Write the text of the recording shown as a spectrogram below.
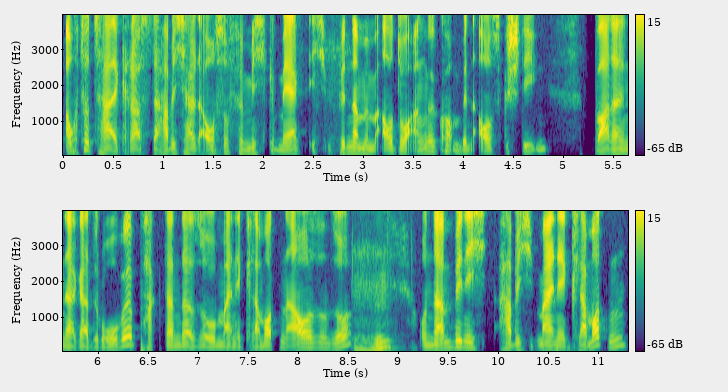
auch total krass. Da habe ich halt auch so für mich gemerkt, ich bin dann mit dem Auto angekommen, bin ausgestiegen, war dann in der Garderobe, pack dann da so meine Klamotten aus und so. Mhm. Und dann bin ich, habe ich meine Klamotten,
